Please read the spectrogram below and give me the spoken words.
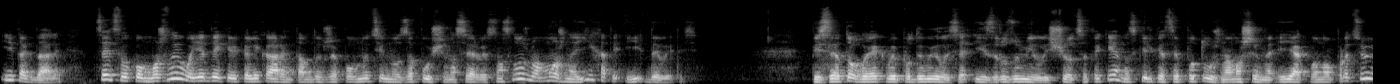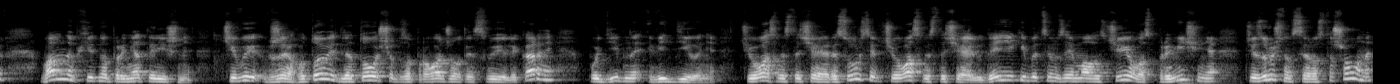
і так далі. Це цілком можливо. Є декілька лікарень, там, де вже повноцінно запущена сервісна служба, можна їхати і дивитись. Після того, як ви подивилися і зрозуміли, що це таке, наскільки це потужна машина і як воно працює, вам необхідно прийняти рішення, чи ви вже готові для того, щоб запроваджувати в своїй лікарні подібне відділення. Чи у вас вистачає ресурсів, чи у вас вистачає людей, які би цим займалися, чи є у вас приміщення, чи зручно все розташоване.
